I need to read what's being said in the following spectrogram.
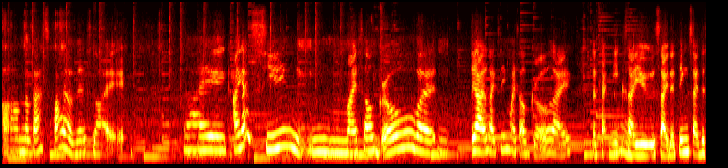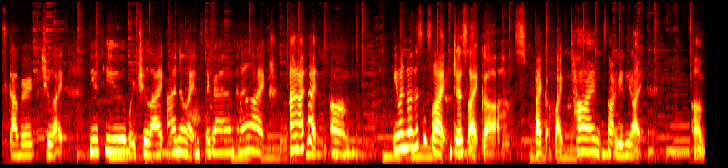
um, the best part of it is like, Like I guess seeing myself grow, but yeah, it's like seeing myself grow, like the techniques Mm. I use, like the things I discovered through like YouTube or through like I don't know like Instagram, and then like and I feel like um even though this is like just like a speck of like time, it's not really like um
